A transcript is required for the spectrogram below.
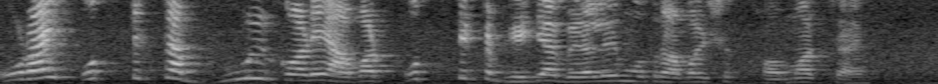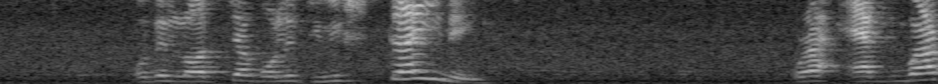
ওরাই প্রত্যেকটা ভুল করে, আবার প্রত্যেকটা ভেজা বেড়ালের মতন আবার এসে ক্ষমা চায়। ওদের লজ্জা বলে জিনিসটাই নেই। ওরা একবার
